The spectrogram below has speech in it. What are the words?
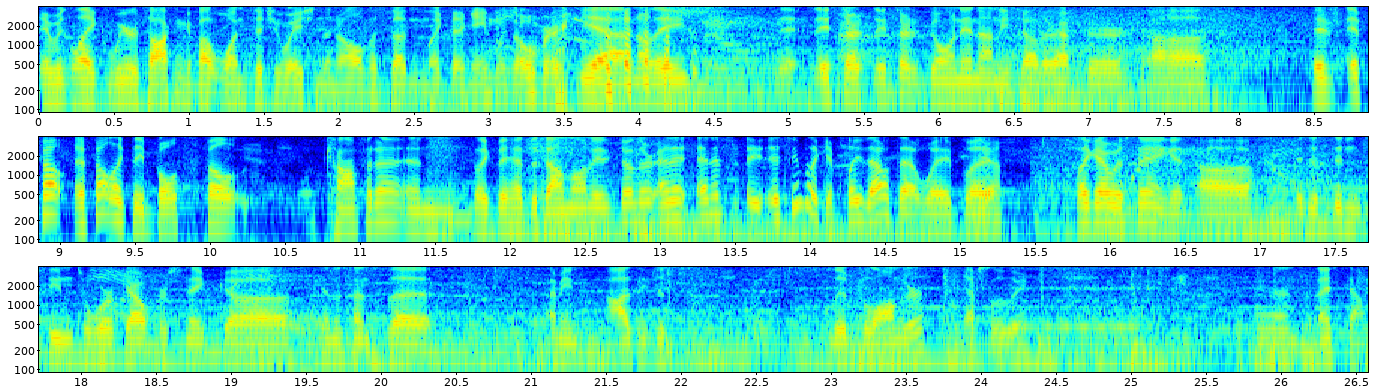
it was like we were talking about one situation, then all of a sudden, like the game was over. yeah, no, they they- they start they started going in on each other after. Uh, it, it felt it felt like they both felt confident and Mhm. like they had the download on each other, and it and it, it, it seemed like it played out that way. But Yeah. like I was saying, it uh, it just didn't seem to work out for Snake uh, in the sense that, I mean, Ozy just lived longer Absolutely. And nice down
